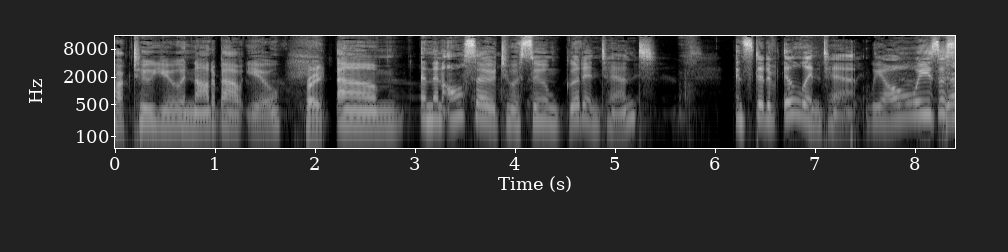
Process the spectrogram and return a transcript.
talk to you and not about you. Right. Um, and then also to assume good intent instead of ill intent. We always assume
